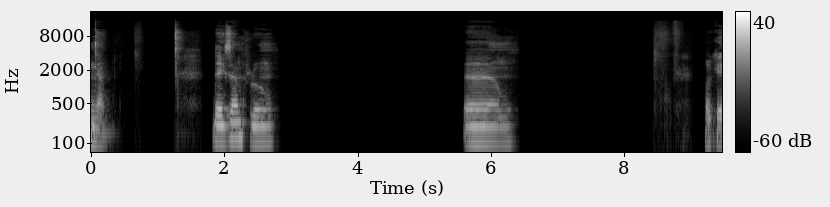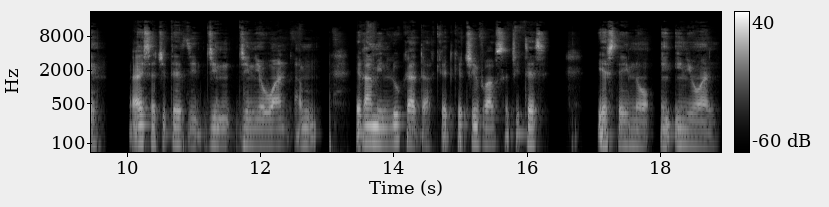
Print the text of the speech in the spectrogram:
Da. De exemplu, um, ok, hai să citesc din, din, din Ioan. Am, eram în Luca, dar cred că ce vreau să citesc este în, în, în Ioan.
